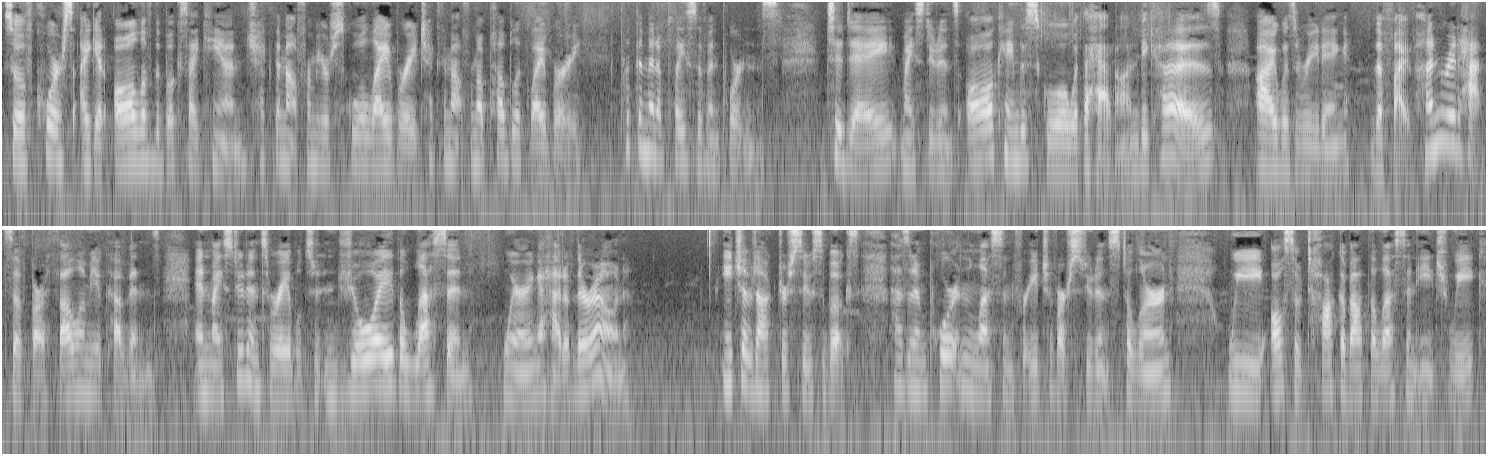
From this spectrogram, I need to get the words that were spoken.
So, of course, I get all of the books I can. Check them out from your school library, check them out from a public library, put them in a place of importance. Today, my students all came to school with a hat on because I was reading The 500 Hats of Bartholomew Cubbins, and my students were able to enjoy the lesson wearing a hat of their own. Each of Dr. Seuss' books has an important lesson for each of our students to learn. We also talk about the lesson each week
